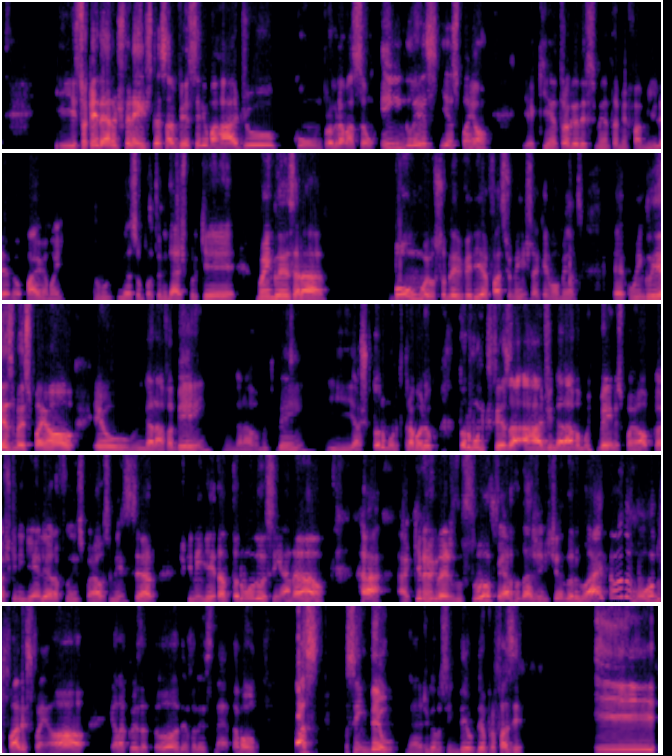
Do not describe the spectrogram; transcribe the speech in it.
E só que a ideia era diferente. Dessa vez seria uma rádio com programação em inglês e espanhol. E aqui entra o agradecimento à minha família, meu pai, minha mãe, todo mundo que me deu essa oportunidade, porque meu inglês era bom, eu sobreviveria facilmente naquele momento é, com inglês, meu espanhol eu enganava bem, enganava muito bem, e acho que todo mundo que trabalhou, todo mundo que fez a, a rádio enganava muito bem no espanhol, porque acho que ninguém ali era fluente em espanhol, vou ser bem sincero, acho que ninguém, tava todo mundo assim, ah não, ha, aqui no Rio Grande do Sul, perto da Argentina do Uruguai, todo mundo fala espanhol, aquela coisa toda, eu falei assim, né, tá bom, mas, assim, deu, né, digamos assim, deu, deu para fazer. E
